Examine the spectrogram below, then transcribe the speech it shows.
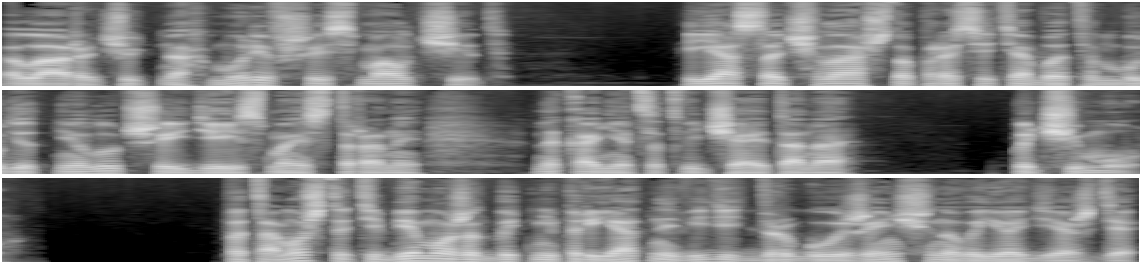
Лара, чуть нахмурившись, молчит. «Я сочла, что просить об этом будет не лучшей идеей с моей стороны», — наконец отвечает она. «Почему?» «Потому что тебе может быть неприятно видеть другую женщину в ее одежде»,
